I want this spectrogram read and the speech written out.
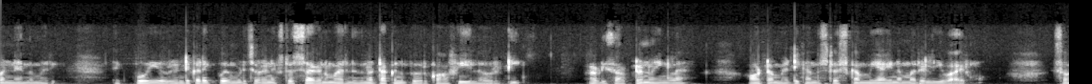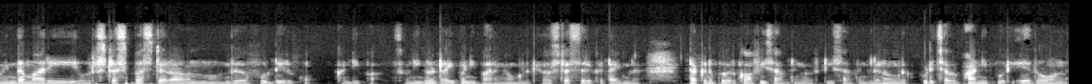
பண்ணேன் இந்த மாதிரி. லைக் போய் ஒரு ரெண்டு கடைக்கு போய் முடிச்சோடனே எனக்கு ஸ்ட்ரெஸ் ஆகிற மாதிரி இருந்ததுன்னா டக்குன்னு போய் ஒரு காஃபி இல்லை ஒரு டீ அப்படி சாப்பிட்டோன்னு வைங்களேன். ஆட்டோமேட்டிக்காக அந்த ஸ்ட்ரெஸ் கம்மியாகி நம்ம ரிலீவ் ஆயிடுவோம் ஸோ இந்த மாதிரி ஒரு ஸ்ட்ரெஸ் பஸ்டராக வந்து வந்து ஃபுட் இருக்கும். கண்டிப்பாக ஸோ நீங்களும் ட்ரை பண்ணி பாருங்கள் உங்களுக்கு ஏதாவது ஸ்ட்ரெஸ் இருக்க டைமில் டக்குன்னு போய் ஒரு காஃபி சாப்பிடுங்க ஒரு டீ சாப்பிடுங்க. இல்லைன்னா உங்களுக்கு பிடிச்ச பானிபூரி ஏதோ ஒன்று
